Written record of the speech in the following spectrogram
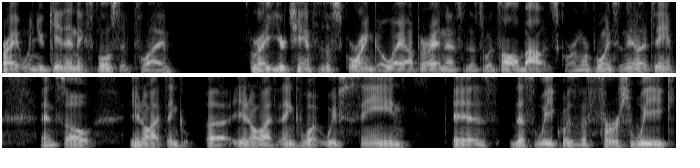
right? When you get an explosive play, right, your chances of scoring go way up, right? And that's that's what it's all about: is scoring more points than the other team. And so, you know, I think, uh, you know, I think what we've seen is this week was the first week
